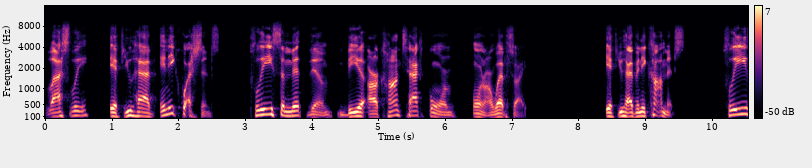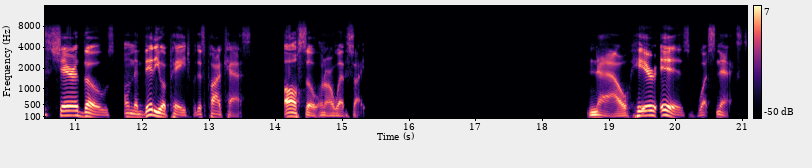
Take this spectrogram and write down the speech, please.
Lastly, if you have any questions, please submit them via our contact form on our website. If you have any comments, please share those on the video page for this podcast, also on our website. Now, here is what's next.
